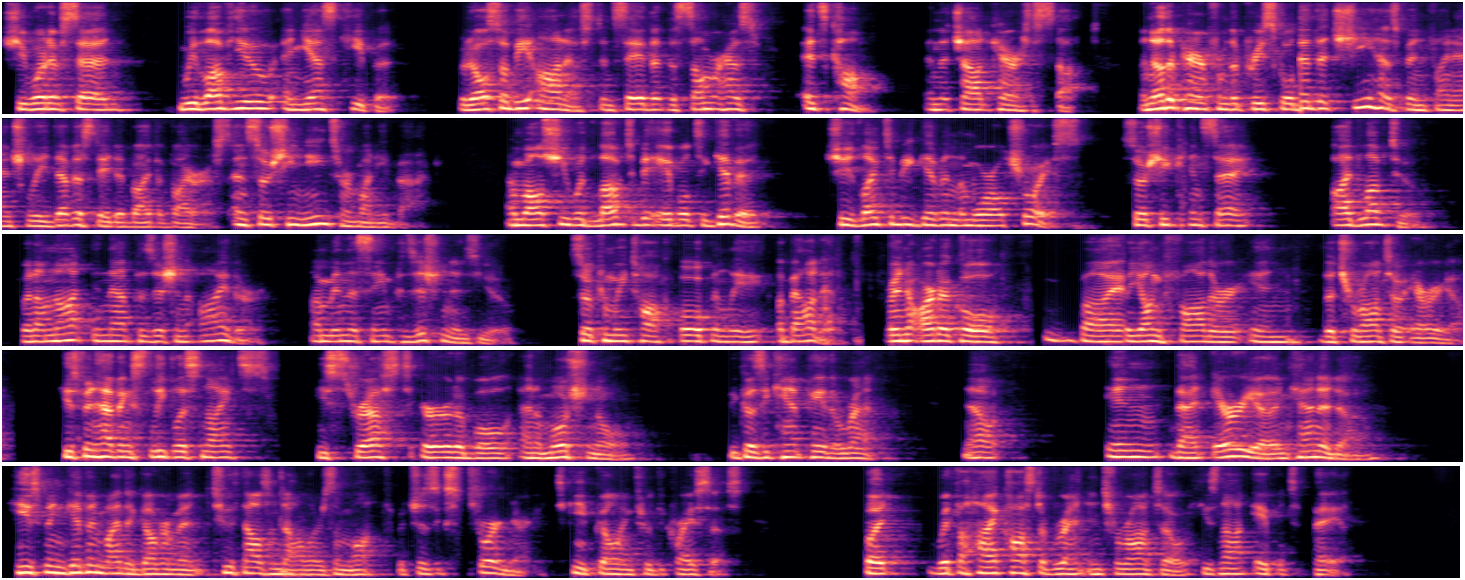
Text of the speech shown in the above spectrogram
She would have said, We love you, and yes, keep it, but also be honest and say that the summer has it's come and the child care has stopped. Another parent from the preschool said that she has been financially devastated by the virus, and so she needs her money back. And while she would love to be able to give it, she'd like to be given the moral choice so she can say, I'd love to, but I'm not in that position either. I'm in the same position as you. So, can we talk openly about it? For an article by a young father in the Toronto area. He's been having sleepless nights, He's stressed, irritable, and emotional because he can't pay the rent. Now, in that area in Canada, he's been given by the government $2,000 a month, which is extraordinary to keep going through the crisis. But with the high cost of rent in Toronto, he's not able to pay it.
